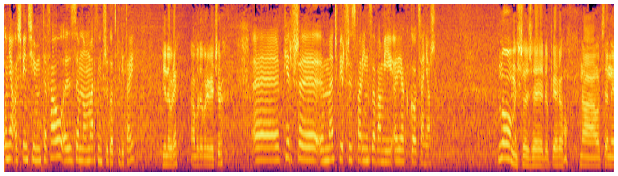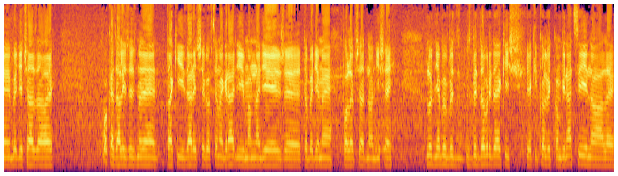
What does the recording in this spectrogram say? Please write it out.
Unia Oświęcim TV, ze mną Martin Przygocki, witaj. Dzień dobry, albo dobry wieczór. E, Pierwszy mecz, pierwszy sparring za Wami, e, jak go oceniasz? No myślę, że dopiero na oceny będzie czas, ale pokazali, żeśmy taki zarys, czego chcemy grać i mam nadzieję, że to będziemy polepszać. No dzisiaj lud nie byłby zbyt dobry do jakiejś, jakiejkolwiek kombinacji, no ale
